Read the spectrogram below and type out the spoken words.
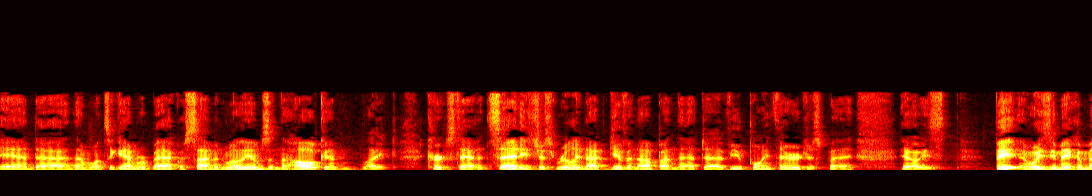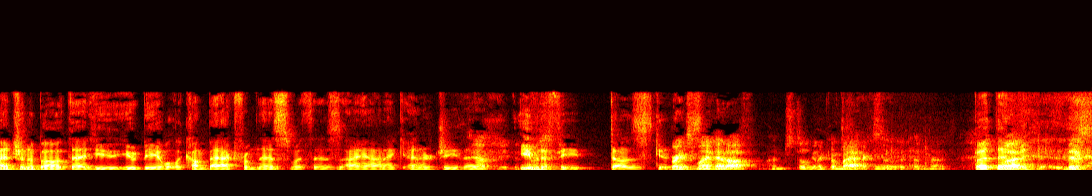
And, uh, and then once again, we're back with Simon Williams and the Hulk, and like Kurtstad had said, he's just really not giving up on that uh, viewpoint there. Just by, you know, he's was you make a mention about that he he would be able to come back from this with his ionic energy that Yep, you can- even if he does get breaks this- my head off, I'm still going to come back, so it doesn't matter. but then But this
